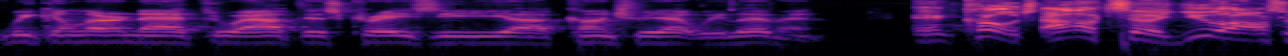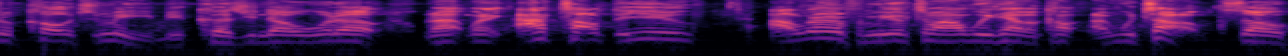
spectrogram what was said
we can learn that throughout this crazy uh, country that we live in and coach, I'll tell you, you also coach me because you know what up. When I, when I talk to you, I learn from you every time we have a we talk. So,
